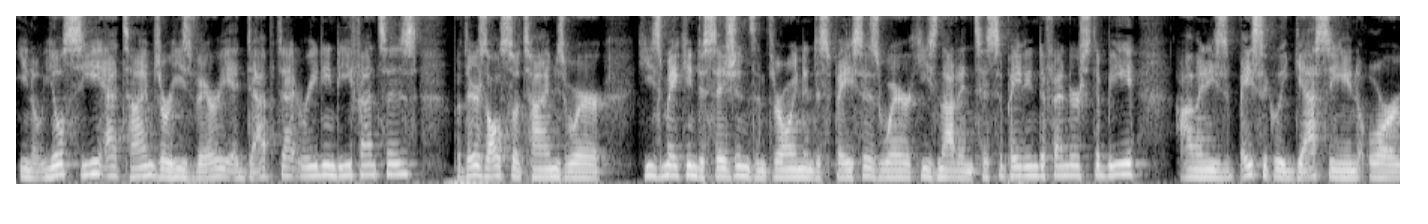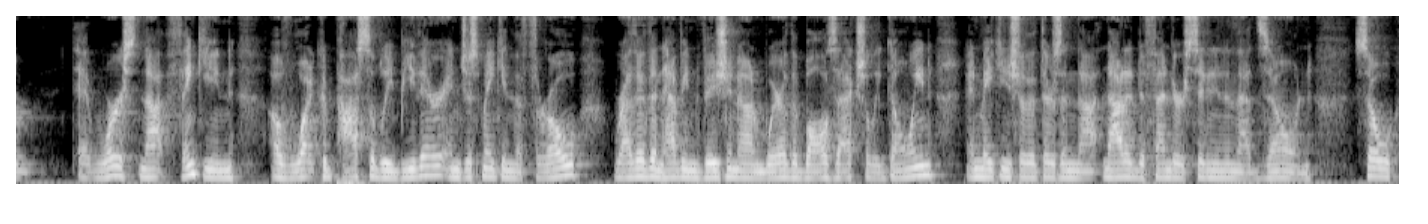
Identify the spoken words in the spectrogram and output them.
you know, you'll see at times where he's very adept at reading defenses, but there's also times where he's making decisions and throwing into spaces where he's not anticipating defenders to be. I mean, he's basically guessing or at worst not thinking of what could possibly be there and just making the throw rather than having vision on where the ball's actually going and making sure that there's a not, not a defender sitting in that zone. So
